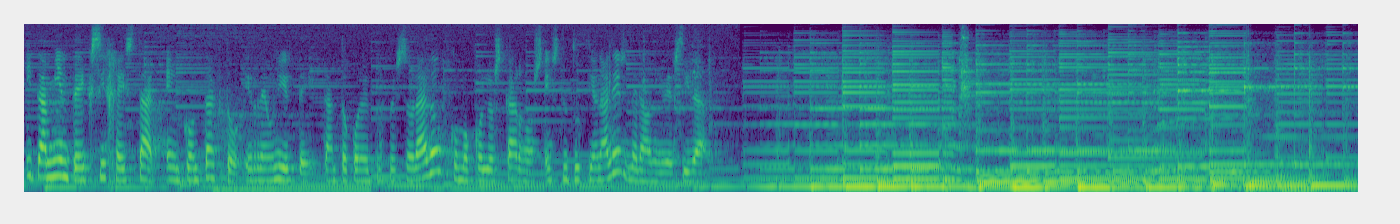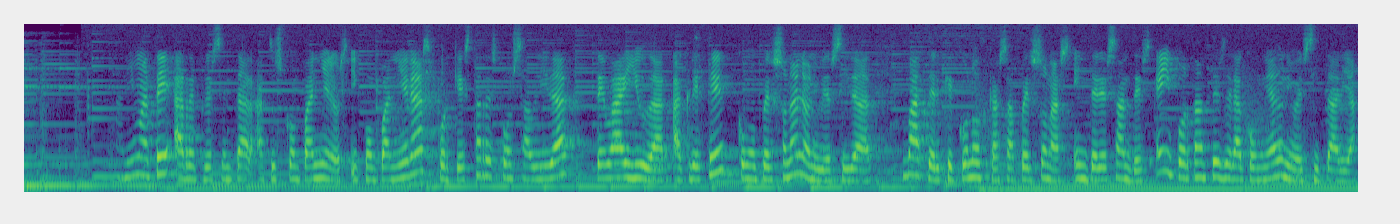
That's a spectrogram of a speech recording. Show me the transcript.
Y también te exige estar en contacto y reunirte tanto con el profesorado como con los cargos institucionales de la universidad. A representar a tus compañeros y compañeras porque esta responsabilidad te va a ayudar a crecer como persona en la universidad. Va a hacer que conozcas a personas interesantes e importantes de la comunidad universitaria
